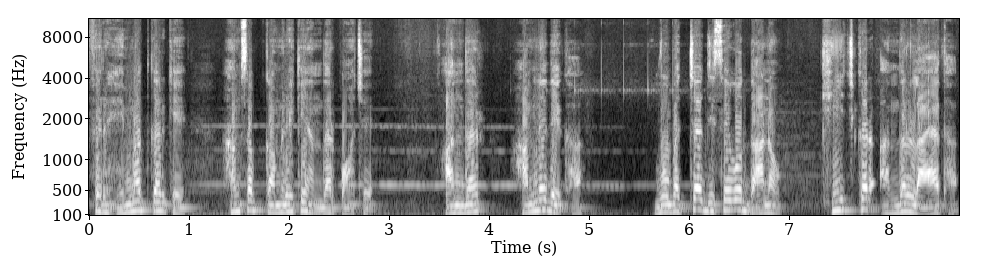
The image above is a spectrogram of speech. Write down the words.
फिर हिम्मत करके हम सब कमरे के अंदर पहुँचे। अंदर हमने देखा, वो बच्चा जिसे वो दानव खींचकर अंदर लाया था,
